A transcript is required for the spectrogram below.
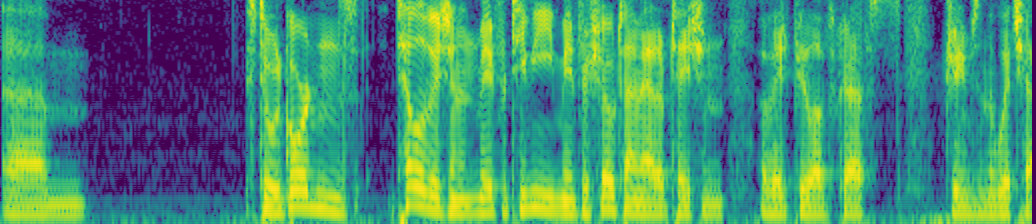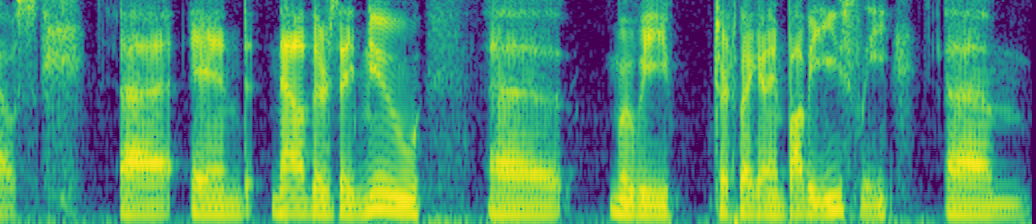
um, Stuart Gordon's television made for TV, made for Showtime adaptation of H.P. Lovecraft's Dreams in the Witch House. Uh, and now there's a new uh, movie directed by a guy named Bobby Easley um,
